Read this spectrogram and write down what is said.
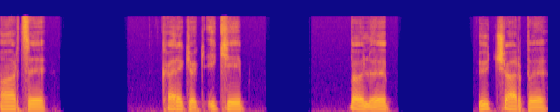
artı karekök 2 bölü 3 çarpı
